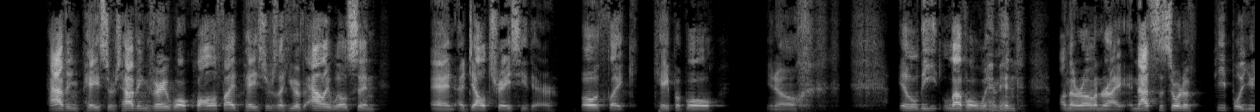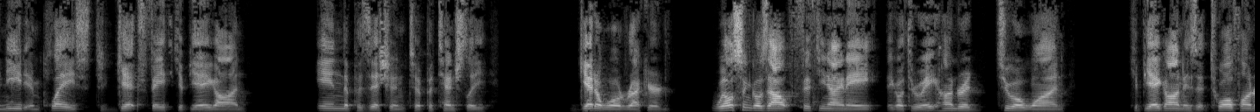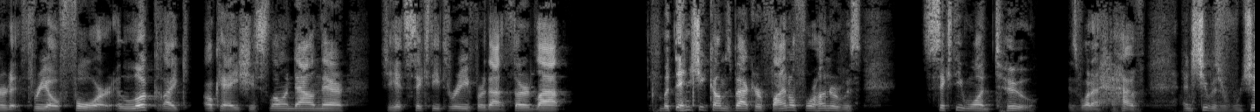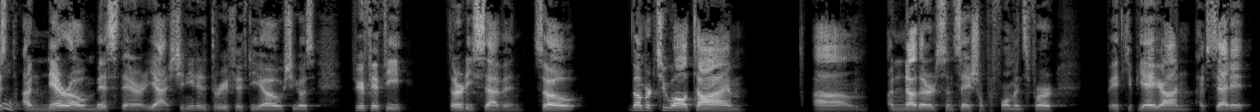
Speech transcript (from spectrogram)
having pacers, having very well qualified pacers. Like you have Allie Wilson and Adelle Tracey there, both like capable, you know, elite level women on their own right. And that's the sort of people you need in place to get Faith Kipyegon in the position to potentially get a world record. Wilson goes out 59 8. They go through 800, 201. Kipyegon is at 1200 at 304. It looked like, okay, she's slowing down there. She hit 63 for that third lap. But then she comes back. Her final 400 was 61 2 is what I have. And she was just Ooh. a narrow miss there. Yeah, she needed a 350 She goes 350 37. So number two all time. Um, another sensational performance for Faith Kipyegon. I've said it.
